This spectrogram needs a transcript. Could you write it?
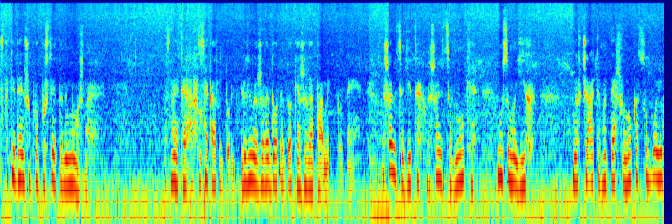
Це такий день, що пропустити не можна. Знаєте, як кажуть, людина живе доти, доки живе пам'ять про неї. Лишаються діти, лишаються внуки, мусимо їх навчати. Ми теж внука з собою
